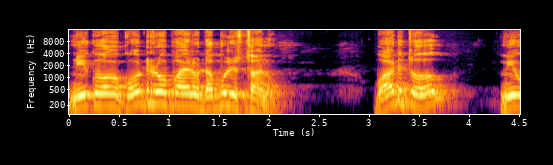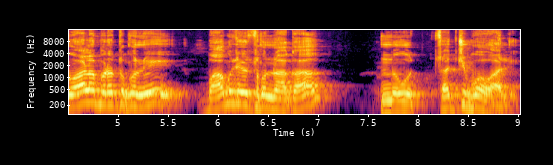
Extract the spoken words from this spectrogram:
నీకు ఒక కోటి రూపాయలు డబ్బులు ఇస్తాను. వాటితో మీ వాళ్ళ బ్రతుకుని బాగు చేసుకున్నాక నువ్వు చచ్చిపోవాలి.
